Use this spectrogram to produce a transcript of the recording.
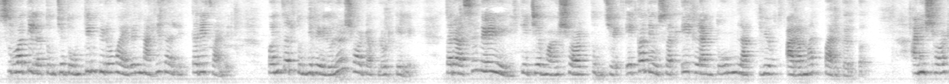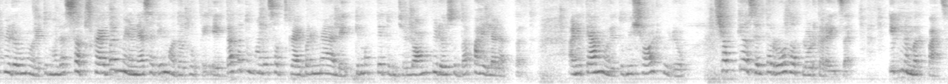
सुरुवातीला तुमचे दोन तीन व्हिडिओ व्हायरल नाही झाले तरी चालेल. पण जर तुम्ही रेग्युलर शॉर्ट अपलोड केले तर असं वेळ येईल की जेव्हा शॉर्ट तुमचे एका दिवसात एक लाख दोन लाख व्ह्यूज आरामात पार करतं. आणि शॉर्ट व्हिडिओमुळे तुम्हाला सबस्क्रायबर मिळण्यासाठी मदत होते. एकदा का तुम्हाला सबस्क्रायबर मिळाले की मग ते तुमचे लॉंग व्हिडिओसुद्धा पाहायला लागतात. आणि त्यामुळे तुम्ही शॉर्ट व्हिडिओ शक्य असेल तर रोज अपलोड करायचा आहे. टिप नंबर पाच.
